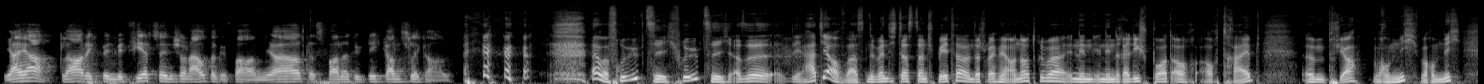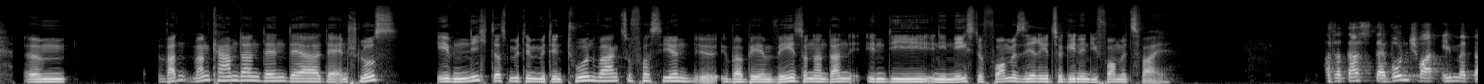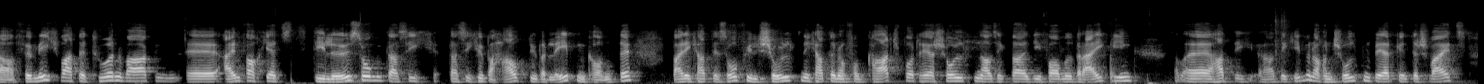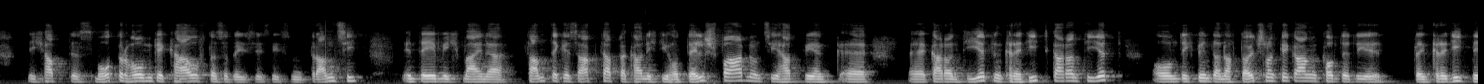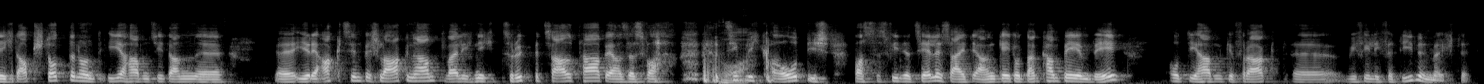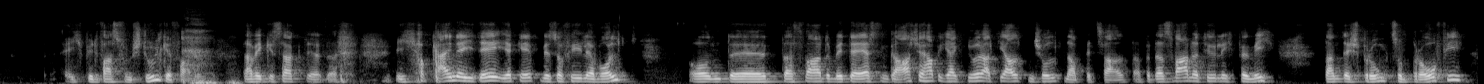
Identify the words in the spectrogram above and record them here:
Ja, ja, klar, ich bin mit 14 schon Auto gefahren. Ja, das war natürlich nicht ganz legal. ja, aber früh übt sich, früh übt sich. Also, der hat ja auch was, ne? wenn sich das dann später, und da sprechen wir auch noch drüber, in den, in den Rallye-Sport auch, auch treibt. Ähm, ja, warum nicht? Warum nicht? Ähm, wann, wann kam dann denn der, der Entschluss, eben nicht das mit, dem, mit den Tourenwagen zu forcieren äh, über BMW, sondern dann in die, in die nächste Formelserie zu gehen, in die Formel 2? Also das, der Wunsch war immer da. Für mich war der Tourenwagen äh, einfach jetzt die Lösung, dass ich, dass ich überhaupt überleben konnte, weil ich hatte so viel Schulden. Ich hatte noch vom Kartsport her Schulden, als ich da in die Formel 3 ging, äh, hatte, ich, hatte ich immer noch einen Schuldenberg in der Schweiz. Ich habe das Motorhome gekauft, also dieses, diesen Transit, in dem ich meiner Tante gesagt habe, da kann ich die Hotels sparen und sie hat mir äh, äh, garantiert, einen Kredit garantiert und ich bin dann nach Deutschland gegangen, konnte die, den Kredit nicht abstottern und ihr haben sie dann äh, äh, ihre Aktien beschlagnahmt, weil ich nicht zurückbezahlt habe. Also es war ziemlich chaotisch, was das finanzielle Seite angeht. Und dann kam BMW und die haben gefragt, äh, wie viel ich verdienen möchte. Ich bin fast vom Stuhl gefallen. Da habe ich gesagt, äh, ich habe keine Idee, ihr gebt mir so viel ihr wollt. Und äh, das war mit der ersten Gage, habe ich eigentlich nur die alten Schulden abbezahlt. Aber das war natürlich für mich dann der Sprung zum Profi.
